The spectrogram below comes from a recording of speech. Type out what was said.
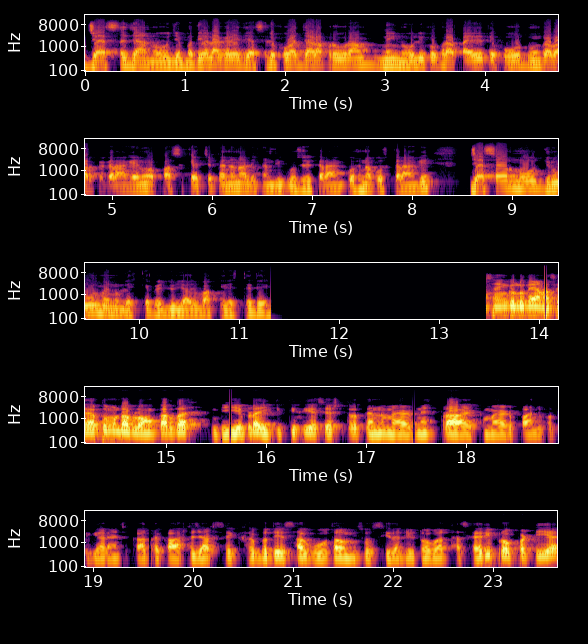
ਜੈਸ ਜਾਂ ਨੋ, ਜੇ ਵਧੀਆ ਲੱਗ ਰਿਹਾ, ਜੈਸ ਲਿਖੋ ਅੱਜ ਵਾਲਾ ਪ੍ਰੋਗਰਾਮ, ਨਹੀਂ ਨੋ ਲਿਖੋ ਫਿਰ ਆਪਾਂ ਇਹਦੇ ਤੇ ਹੋਰ ਡੂੰਘਾ ਵਰਕ ਕਰਾਂਗੇ, ਇਹਨੂੰ ਆਪਾਂ ਸਕੈਚ ਪੈਨ ਨਾਲ ਲਿਖਣ ਦੀ ਕੋਸ਼ਿਸ਼ ਕਰਾਂਗੇ, ਕੁਛ ਨਾ ਕੁਛ ਕਰਾਂਗੇ, ਜੈਸ ਔਰ ਨੋ ਜਰੂਰ ਮੈਨੂੰ ਲਿਖ ਕੇ ਭੇਜੋ ਜੀ ਬਾਕੀ ਰਿਸ਼ਤੇ ਦੇਖ ਸਿੰਘ ਲੁਧਿਆਣਾ ਸ਼ਹਿਰ ਤੋਂ ਮੁੰਡਾ ਬਿਲੋਂਗ ਕਰਦਾ ਹੈ। ਬੀਏ ਪੜ੍ਹਾਈ ਕੀਤੀ ਹੋਈ ਹੈ ਸਿਸਟਰ ਤਿੰਨ ਮੈਡ ਨੇ, ਭਰਾ ਇੱਕ ਮੈਡ 5 ਫੁੱਟ 11 ਇੰਚ ਕੱਦ ਕਾਸਟ ਜੱਟ ਸਿੱਖ, ਬਦੇਸਾ ਗੋਤਾ 1980 ਦਾ ਡੇਟ ਆਫ ਬਰਥ ਹੈ, ਸ਼ਹਿਰੀ ਪ੍ਰਾਪਰਟੀ ਹੈ।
